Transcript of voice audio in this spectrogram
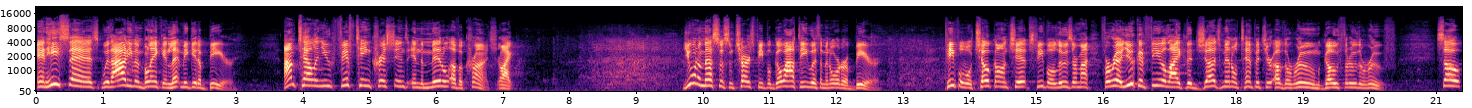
And he says, without even blinking, let me get a beer. I'm telling you, 15 Christians in the middle of a crunch. Like, you want to mess with some church people, go out to eat with them and order a beer. People will choke on chips, people will lose their mind. For real, you can feel like the judgmental temperature of the room go through the roof. So,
